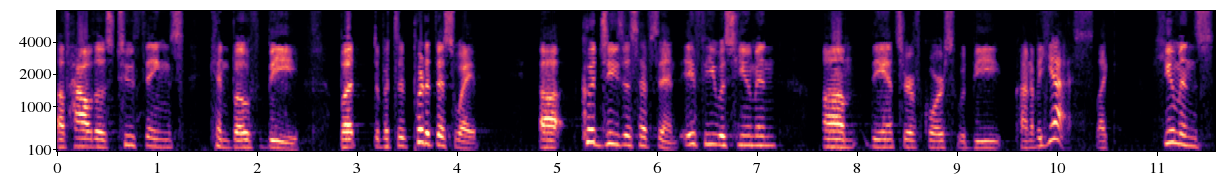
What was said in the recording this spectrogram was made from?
of how those two things can both be. But, but to put it this way, uh, could Jesus have sinned? If he was human, um, the answer, of course, would be kind of a yes. Like, humans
